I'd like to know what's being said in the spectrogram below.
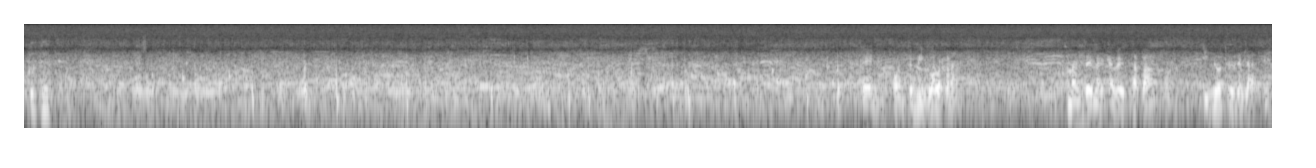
Escocés. Ten, ponte mi gorra. Mantén la cabeza abajo y no te delates.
